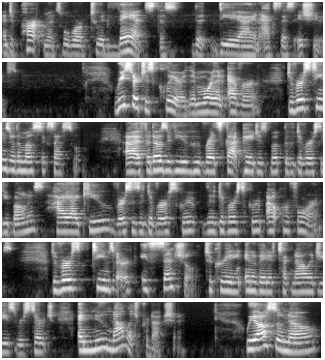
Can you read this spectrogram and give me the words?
and departments will work to advance this, the DEI and access issues. Research is clear that more than ever, diverse teams are the most successful. Uh, for those of you who've read Scott Page's book, The Diversity Bonus, high IQ versus a diverse group, the diverse group outperforms. Diverse teams are essential to creating innovative technologies, research, and new knowledge production. We also know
